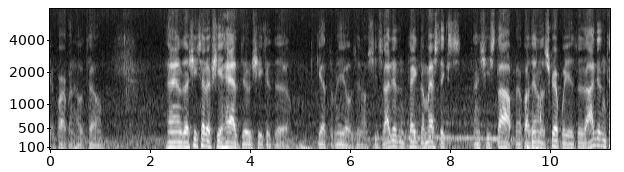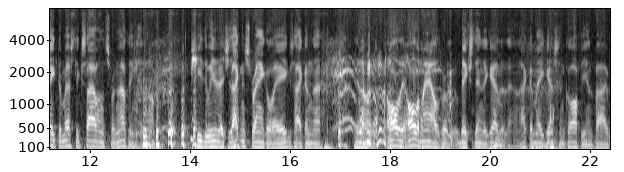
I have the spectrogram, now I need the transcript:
the apartment hotel. And uh, she said if she had to, she could uh, get the meals, you know. She said, I didn't take domestics and she stopped because in the script we said I didn't take domestic silence for nothing, you know. she we did it. She said I can strangle eggs. I can, uh, you know, all the all the mouths were mixed in together. Then I could make instant coffee in five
